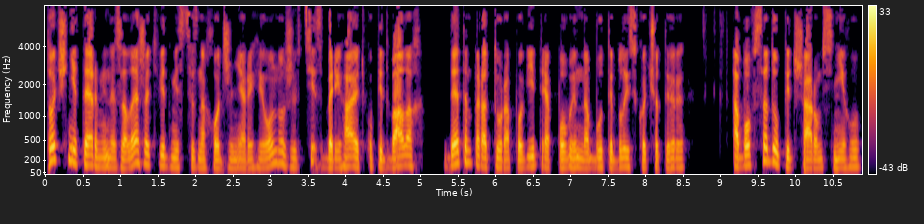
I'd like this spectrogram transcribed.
Точні терміни залежать від місцезнаходження регіону. Живці зберігають у підвалах, де температура повітря повинна бути близько 4 або в саду під шаром снігу.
